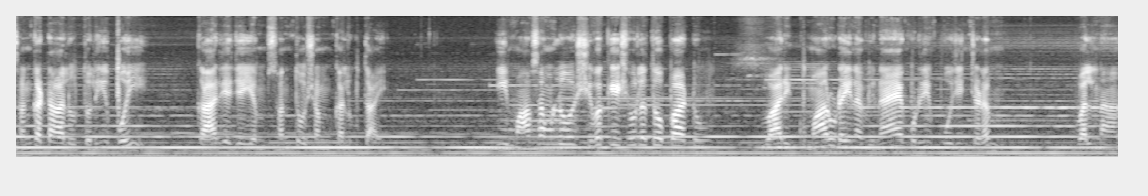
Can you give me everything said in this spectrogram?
సంకటాలు తొలగిపోయి కార్యజయం సంతోషం కలుగుతాయి. ఈ మాసంలో శివకేశవులతో పాటు వారి కుమారుడైన వినాయకుడిని పూజించడం వలన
